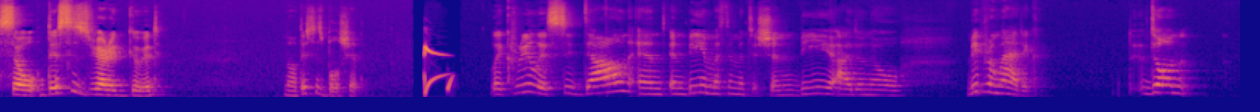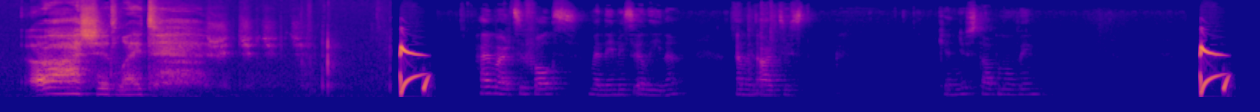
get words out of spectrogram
So this is very good. No, this is bullshit. Like really sit down and, and be a mathematician. Be, I don't know, be pragmatic. Don't ah shit light. Shit, shit, shit. Hi Marty folks, my name is Elina. I'm an artist. Can you stop moving?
